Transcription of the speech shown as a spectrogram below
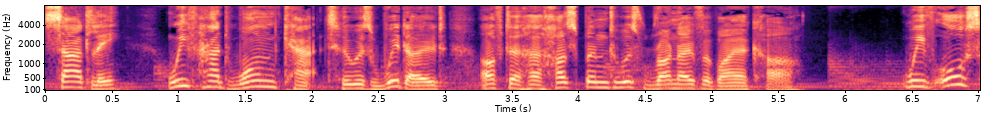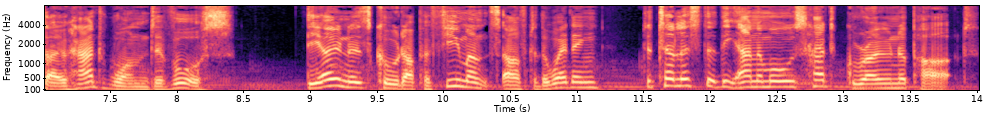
Sadly, We've had one cat who was widowed after her husband was run over by a car. We've also had one divorce. The owners called up a few months after the wedding to tell us that the animals had grown apart.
